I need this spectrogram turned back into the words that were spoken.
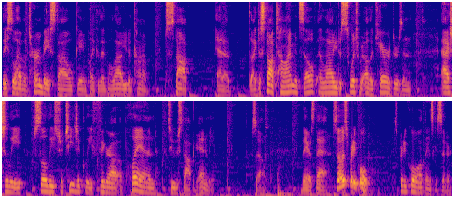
they still have a turn-based style gameplay because they allow you to kind of stop at a like just stop time itself and allow you to switch with other characters and actually slowly strategically figure out a plan to stop your enemy. So there's that. So it's pretty cool. It's pretty cool, all things considered.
